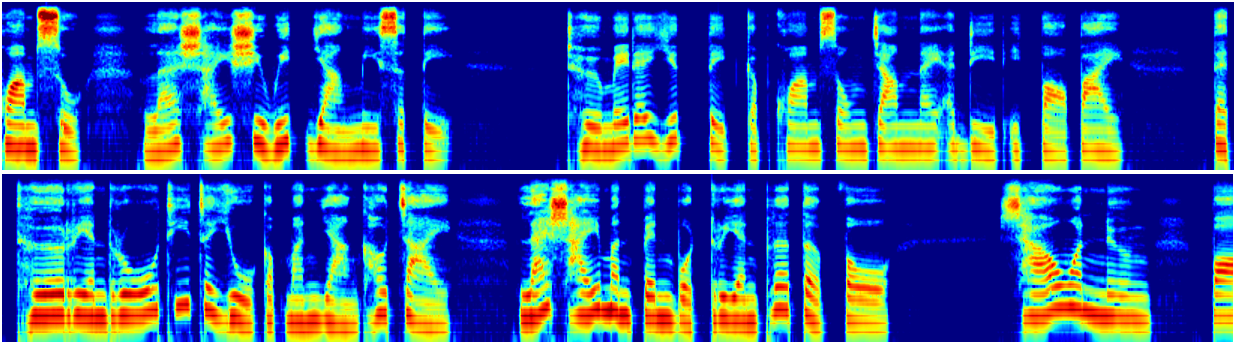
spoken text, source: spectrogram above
ความสุข และใช้ชีวิตอย่างมีสติ เธอไม่ได้ยึดติดกับความทรงจำในอดีตอีกต่อไป แต่เธอเรียนรู้ที่จะอยู่กับมันอย่างเข้าใจ และใช้มันเป็นบทเรียนเพื่อเติบโต เช้าวันหนึ่ง ปอ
